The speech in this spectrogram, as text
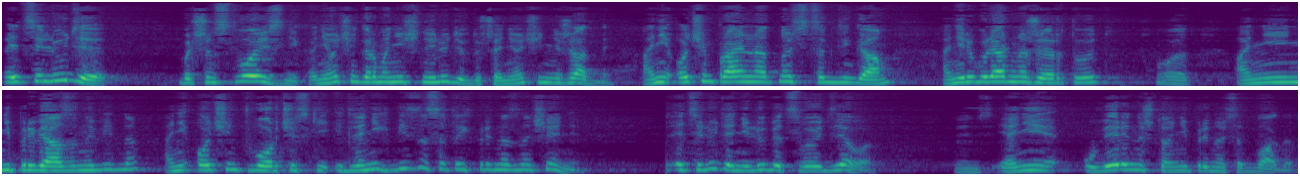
Эти люди, большинство из них, они очень гармоничные люди в душе, они очень нежадные. Они очень правильно относятся к деньгам, они регулярно жертвуют, вот. они не привязаны, видно, они очень творческие, и для них бизнес это их предназначение. Эти люди, они любят свое дело, и они уверены, что они приносят благо.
